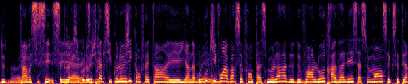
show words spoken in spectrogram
de, Ah oui. enfin, ouais, c'est c'est C'est c'est, très euh, psychologique, très psychologique en fait. Hein, et il y en a beaucoup Oui, qui oui. vont avoir ce fantasme-là de, de voir l'autre avaler sa semence, etc.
